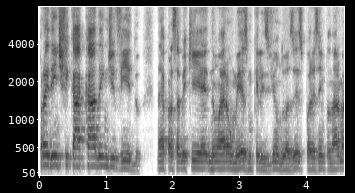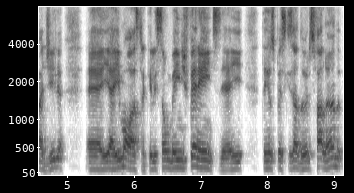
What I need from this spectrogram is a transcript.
para identificar cada indivíduo, né? Para saber que não era o mesmo que eles viam duas vezes, por exemplo, na armadilha. É, e aí mostra que eles são bem diferentes. E aí tem os pesquisadores falando.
